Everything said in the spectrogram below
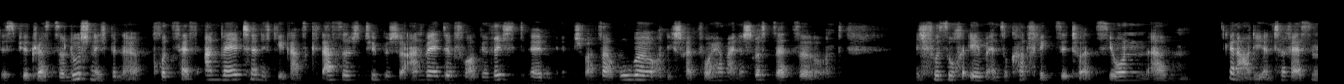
Dispute Resolution. Ich bin eine Prozessanwältin. Ich gehe ganz klassisch, typische Anwältin vor Gericht in, in schwarzer Robe und ich schreibe vorher meine Schriftsätze und ich versuche eben in so Konfliktsituationen ähm, genau die Interessen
